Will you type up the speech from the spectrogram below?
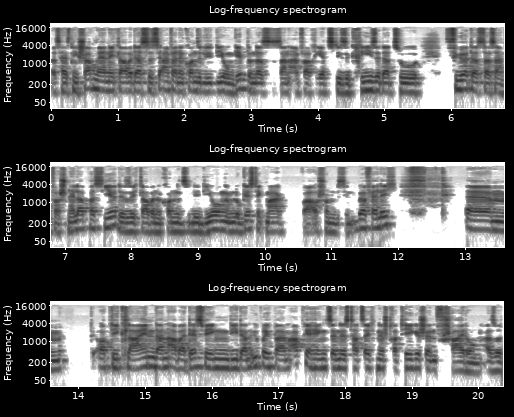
was heißt nicht schaffen werden. Ich glaube, dass es einfach eine Konsolidierung gibt und dass es dann einfach jetzt diese Krise dazu führt, dass das einfach schneller passiert. Also ich glaube, eine Konsolidierung im Logistikmarkt war auch schon ein bisschen überfällig. Ähm, ob die Kleinen dann aber deswegen, die dann übrig bleiben, abgehängt sind, ist tatsächlich eine strategische Entscheidung. Also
